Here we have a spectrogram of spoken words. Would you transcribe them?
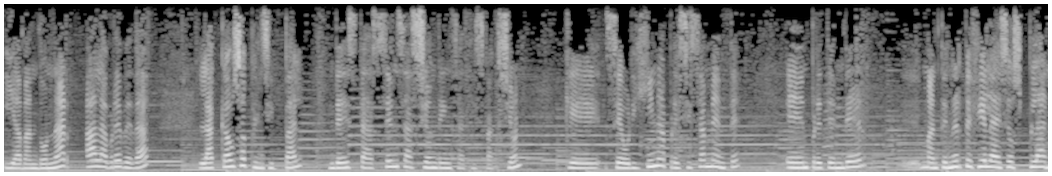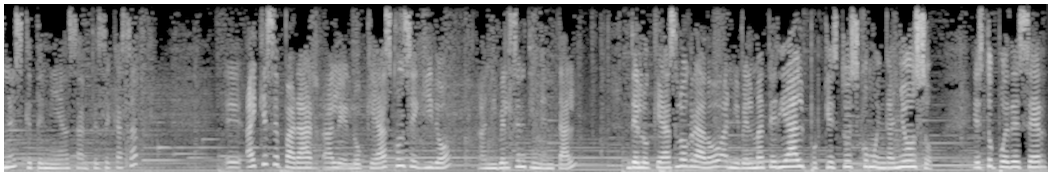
y abandonar a la brevedad la causa principal de esta sensación de insatisfacción que se origina precisamente en pretender eh, mantenerte fiel a esos planes que tenías antes de casarte. Eh, hay que separar, Ale, lo que has conseguido a nivel sentimental de lo que has logrado a nivel material, porque esto es como engañoso. Esto puede ser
